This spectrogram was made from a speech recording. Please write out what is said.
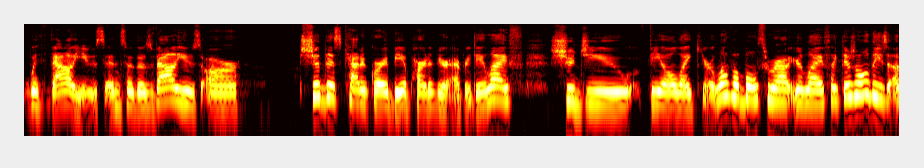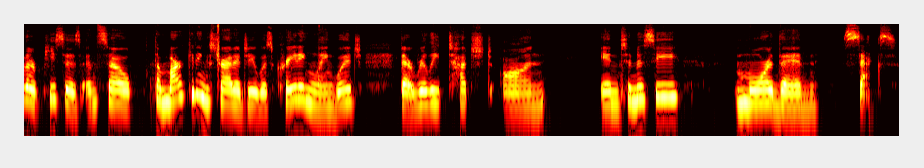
with values. And so those values are should this category be a part of your everyday life? Should you feel like you're lovable throughout your life? Like there's all these other pieces. And so the marketing strategy was creating language that really touched on intimacy more than sex.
